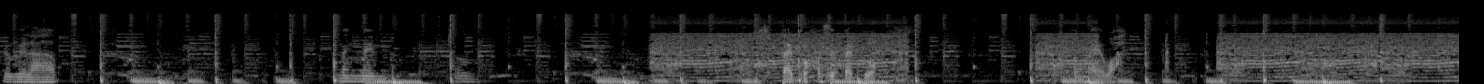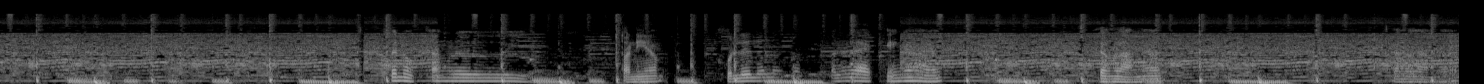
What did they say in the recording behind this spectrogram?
เดี๋ยวเวลาครับแม่งไม่แปดบวกเขาสิบแปดบวกตรงไหนวะ สนุกจังเลย ตอนนี้ครับ คนเล่นแล้วนะครับตอนแรกง่ายๆครับหลังๆนะครับหลังๆครับ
